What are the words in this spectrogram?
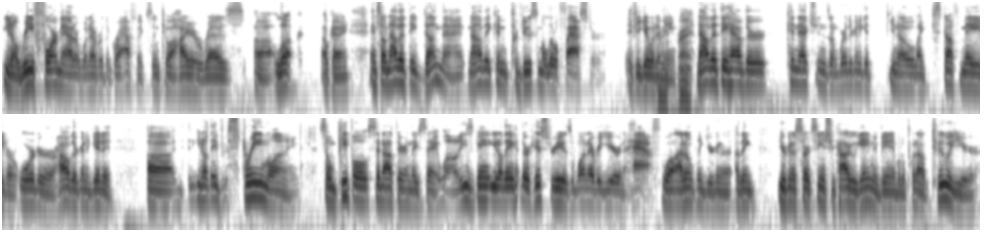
you know reformat or whatever the graphics into a higher res uh, look okay and so now that they've done that now they can produce them a little faster if you get what right, i mean right now that they have their connections on where they're going to get you know like stuff made or order or how they're going to get it uh, you know they've streamlined so people sit out there and they say well these games you know they their history is one every year and a half well i don't think you're gonna i think you're going to start seeing Chicago Gaming being able to put out two a year.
